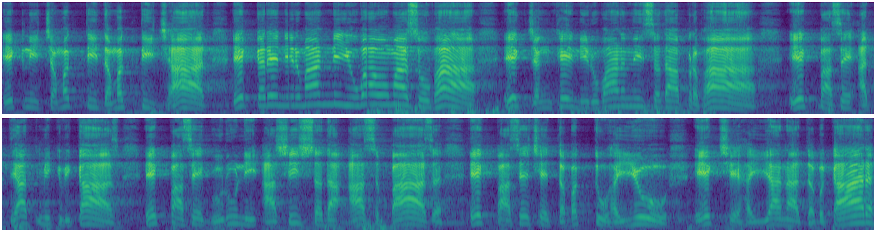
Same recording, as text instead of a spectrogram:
એકની ચમકતી દમકતી જાત, એક કરે નિર્માણની યુવાઓમાં શોભા, એક જંખે નિર્વાણની સદા પ્રભા, એક પાસે આધ્યાત્મિક વિકાસ, એક પાસે ગુરુની આશીષ સદા આસપાસ, એક પાસે છે ધબકતું હૈયું, એક છે હૈયાના ધબકાર,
